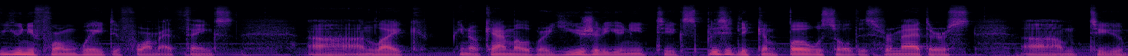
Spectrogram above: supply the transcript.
uniform way to format things. Uh, unlike you know OCaml where usually you need to explicitly compose all these formatters um, to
